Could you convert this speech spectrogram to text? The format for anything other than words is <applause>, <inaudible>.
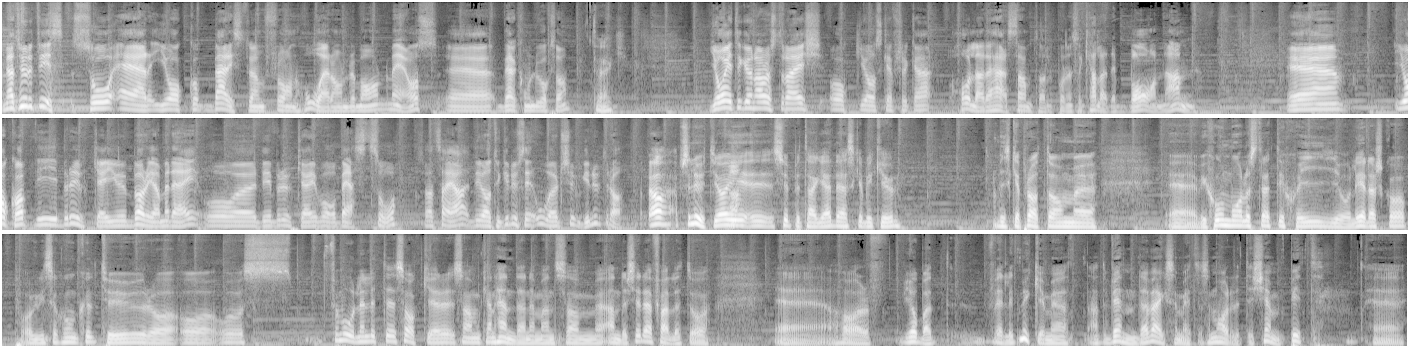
Naturligtvis så är Jakob Bergström från HR On Demand med oss. Eh, välkommen du också. Tack. Jag heter Gunnar Österreich och jag ska försöka hålla det här samtalet på den så kallade banan. Eh, Jakob, vi brukar ju börja med dig och det brukar ju vara bäst så, så att säga. Jag tycker du ser oerhört sugen ut idag. Ja, absolut. Jag är ja. supertaggad. Det här ska bli kul. Vi ska prata om eh, vision, mål och strategi och ledarskap, organisation, kultur och, och, och förmodligen lite saker som kan hända när man som Anders i det här fallet då eh, har jobbat väldigt mycket med att, att, vända verksamheter som har det lite kämpigt. Eh,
